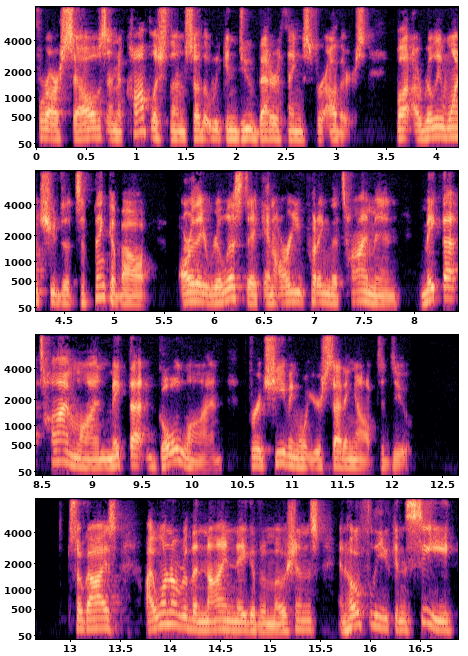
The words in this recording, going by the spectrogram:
for ourselves and accomplish them so that we can do better things for others. But I really want you to, to think about are they realistic and are you putting the time in? Make that timeline, make that goal line for achieving what you're setting out to do. So, guys, I went over the nine negative emotions, and hopefully, you can see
